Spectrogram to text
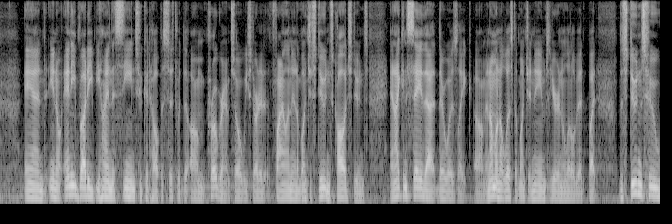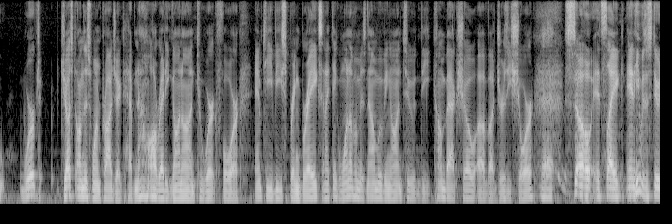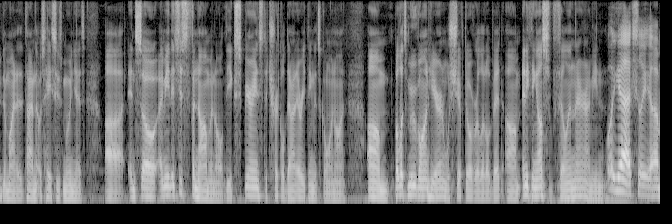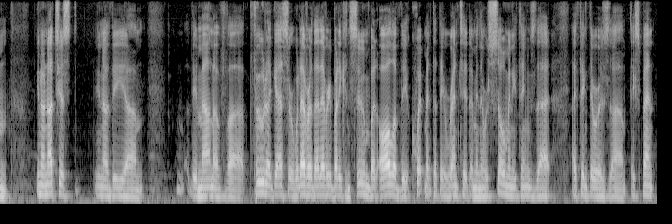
and you know anybody behind the scenes who could help assist with the um, program. So we started filing in a bunch of students, college students, and I can say that there was like, um, and I'm going to list a bunch of names here in a little bit, but the students who worked just on this one project have now already gone on to work for MTV Spring Breaks, and I think one of them is now moving on to the comeback show of uh, Jersey Shore. Right. So it's like, and he was a student of mine at the time. That was Jesus Munoz. Uh, and so, I mean, it's just phenomenal the experience, the trickle down, everything that's going on. Um, but let's move on here and we'll shift over a little bit. Um, anything else fill in there? I mean, Well, yeah, actually, um, you know, not just you know the um, the amount of uh, food, I guess, or whatever that everybody consumed, but all of the equipment that they rented. I mean, there were so many things that I think there was. Um, they spent,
